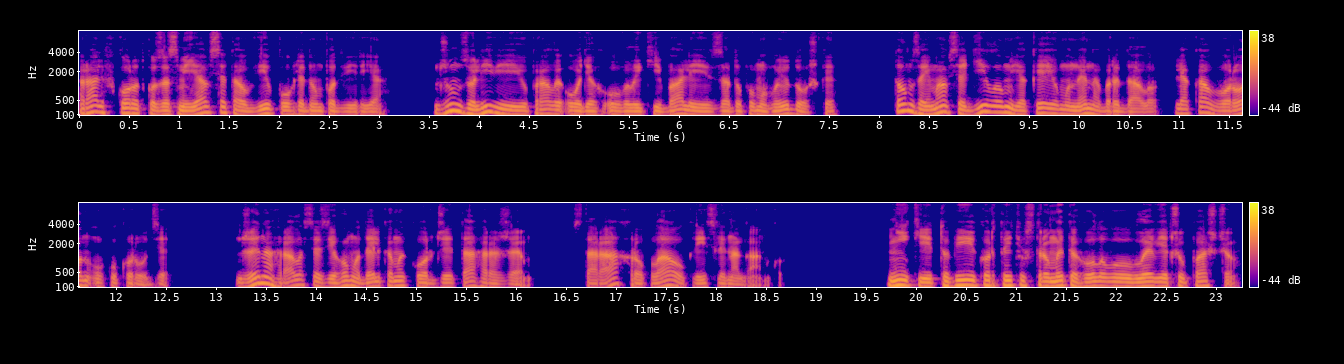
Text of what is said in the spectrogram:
Ральф коротко засміявся та обвів поглядом подвір'я. Джун з Олівією прали одяг у великій балії за допомогою дошки. Том займався ділом, яке йому не набридало, лякав ворон у кукурудзі. Джина гралася з його модельками корджі та гаражем. Стара хропла у кріслі на ганку. Нікі, тобі кортить устромити голову в лев'ячу пащу.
